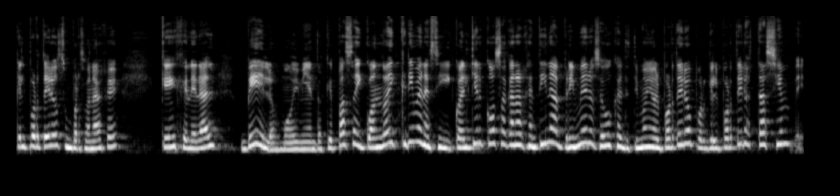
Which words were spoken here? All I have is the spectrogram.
que el portero es un personaje que en general ve los movimientos que pasa y cuando hay crímenes y cualquier cosa acá en Argentina, primero se busca el testimonio del portero porque el portero está siempre,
